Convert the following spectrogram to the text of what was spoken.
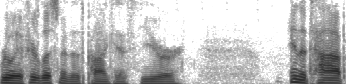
really if you're listening to this podcast you're in the top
